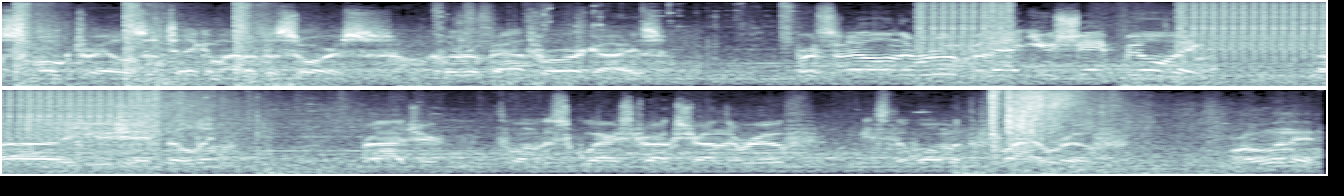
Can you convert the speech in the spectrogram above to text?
those smoke trails and take them out of the source. Clear a path for our guys. Personnel on the roof of that U-shaped building. Uh, U-shaped building? Roger. It's one with the square structure on the roof. It's the one with the flat roof. Rolling in.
